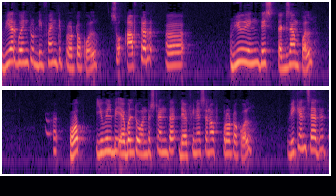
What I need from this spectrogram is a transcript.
we are going to define the protocol. So after uh, viewing this example, uh, hope you will be able to understand the definition of protocol. We can say that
